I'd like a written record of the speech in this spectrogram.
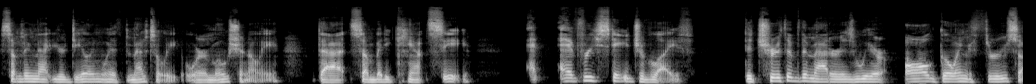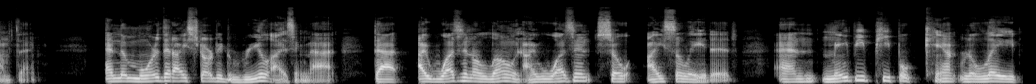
something that you're dealing with mentally or emotionally that somebody can't see at every stage of life, the truth of the matter is we are all going through something. And the more that I started realizing that, that I wasn't alone. I wasn't so isolated. And maybe people can't relate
